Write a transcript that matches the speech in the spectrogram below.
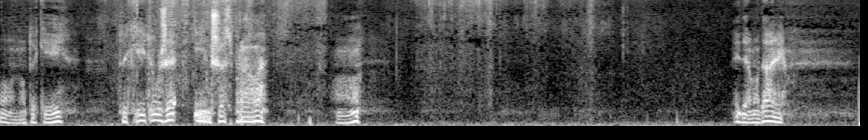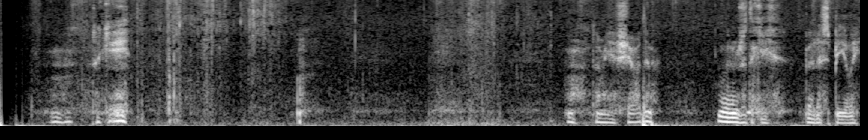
О, ну такий. Такий то вже інша справа. О. Йдемо далі. Такий. О, там є ще один. Він вже такий переспілий.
